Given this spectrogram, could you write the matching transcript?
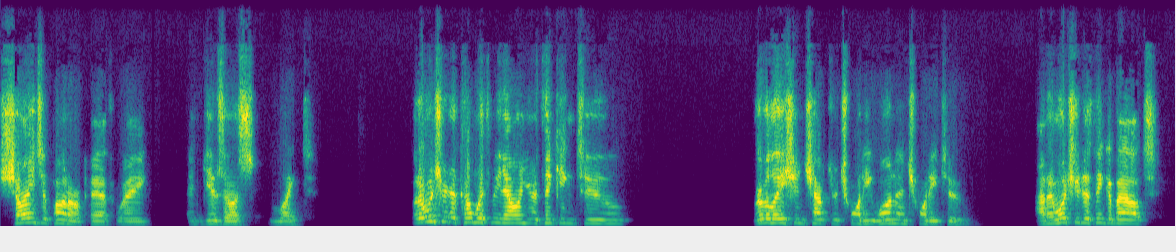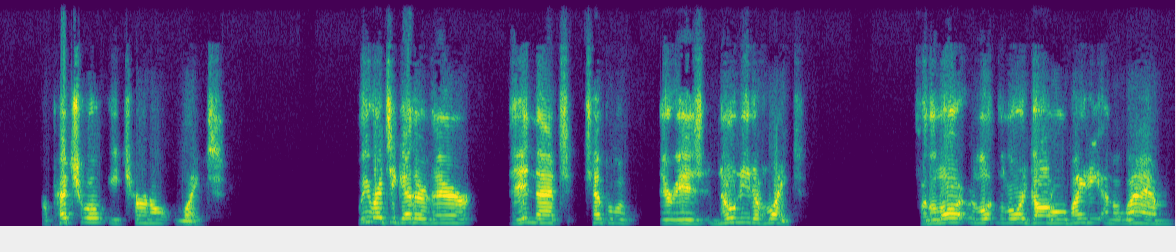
shines upon our pathway and gives us light. But I want you to come with me now in your thinking to Revelation chapter 21 and 22. And I want you to think about perpetual eternal light. We read together there that in that temple there is no need of light. For the Lord, the Lord God Almighty and the Lamb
